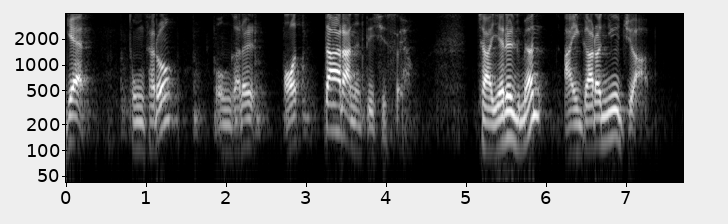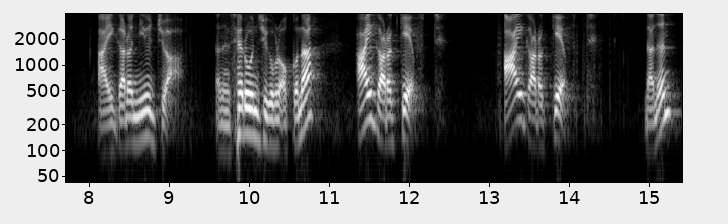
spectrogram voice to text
Get 동사로 뭔가를 얻다라는 뜻이 있어요. 자, 예를 들면 I got a new job. I got a new job. 나는 새로운 직업을 얻거나 I got a gift. I got a gift. 나는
